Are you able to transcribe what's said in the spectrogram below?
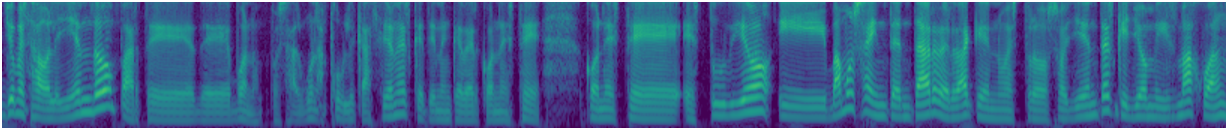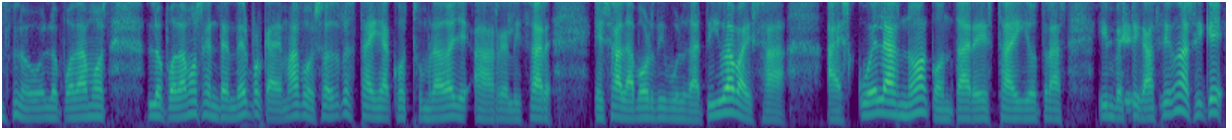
yo me he estado leyendo parte de, bueno, pues algunas publicaciones que tienen que ver con este, con este estudio y vamos a intentar, ¿verdad?, que nuestros oyentes, que yo misma, Juan, lo, podamos, lo podamos entender, porque además vosotros estáis acostumbrados a, realizar esa labor divulgativa, vais a, escuelas, ¿no?, a contar esta y otras investigaciones, así que,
